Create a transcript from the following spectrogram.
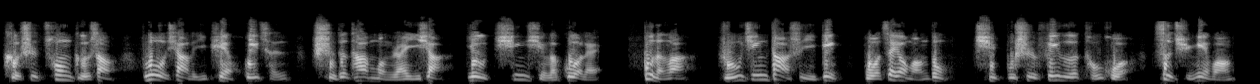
可是窗格上落下了一片灰尘，使得他猛然一下又清醒了过来。不能啊！如今大势已定，我再要盲动，岂不是飞蛾投火，自取灭亡？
